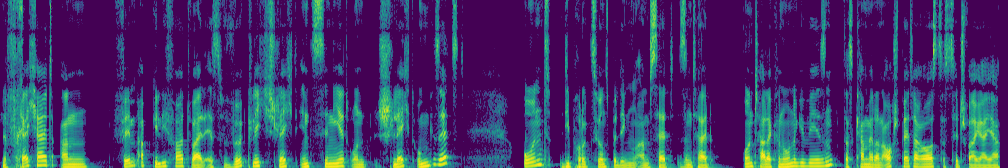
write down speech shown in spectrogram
eine Frechheit an Film abgeliefert, weil es wirklich schlecht inszeniert und schlecht umgesetzt. Und die Produktionsbedingungen am Set sind halt unter aller Kanone gewesen. Das kam ja dann auch später raus, dass Til Schweiger ja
